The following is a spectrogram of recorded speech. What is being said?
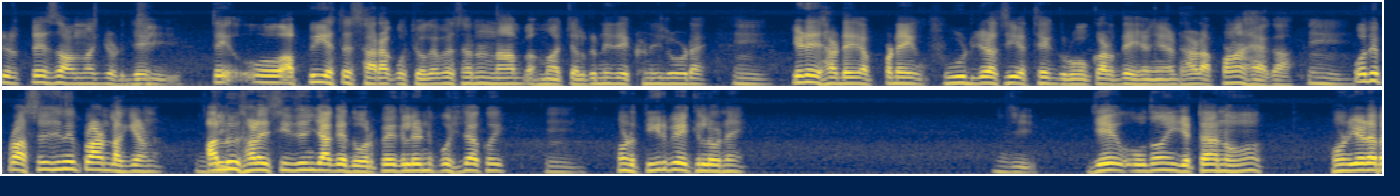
ਕਿਰਤੇ ਹਿਸਾਬ ਨਾਲ ਜੁੜ ਜੇ। ਤੇ ਉਹ ਆਪੇ ਇੱਥੇ ਸਾਰਾ ਕੁਝ ਹੋ ਗਿਆ। ਵੀ ਸਾਨੂੰ ਨਾ ਹਿਮਾਚਲ ਕਨੀ ਦੇਖਣ ਦੀ ਲੋੜ ਹੈ। ਜਿਹੜੇ ਸਾਡੇ ਆਪਣੇ ਫੂਡ ਜਿਹੜਾ ਅਸੀਂ ਇੱਥੇ ਗਰੋ ਕਰਦੇ ਹੈਗੇ ਆ ਸਾਡਾ ਆਪਣਾ ਹੈਗਾ। ਉਹਦੇ ਪ੍ਰੋਸੈਸਿੰਗ ਪਲਾਂਟ ਲੱਗ ਜਾਣ। ਆਲੂ ਸਾਲੇ ਸੀਜ਼ਨ ਜਾ ਕੇ 2 ਰੁਪਏ ਕਿਲੋ ਨਹੀਂ ਪੁੱਛਦਾ ਕੋਈ। ਹੁਣ 30 ਰੁਪਏ ਕਿਲੋ ਨੇ। ਜੀ। ਜੇ ਉਦੋਂ ਹੀ ਜੱਟਾਂ ਨੂੰ ਹੁਣ ਜਿਹੜਾ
